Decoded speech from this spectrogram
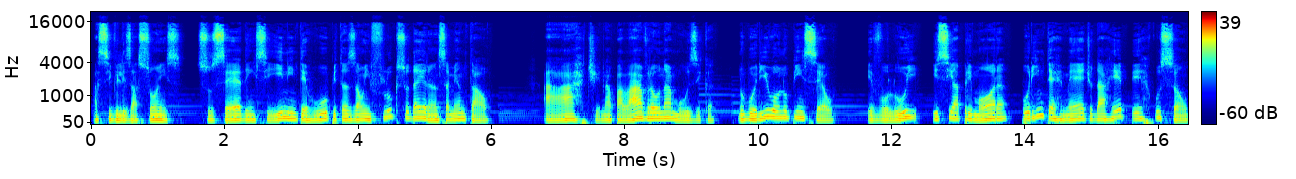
As civilizações sucedem-se ininterruptas ao influxo da herança mental. A arte, na palavra ou na música, no buril ou no pincel, evolui e se aprimora por intermédio da repercussão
